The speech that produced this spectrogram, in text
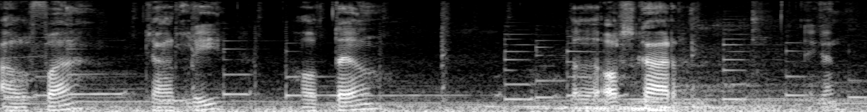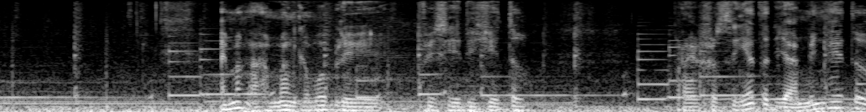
Alpha Charlie Hotel uh, Oscar emang aman kamu beli VCD situ privasinya terjamin ya itu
